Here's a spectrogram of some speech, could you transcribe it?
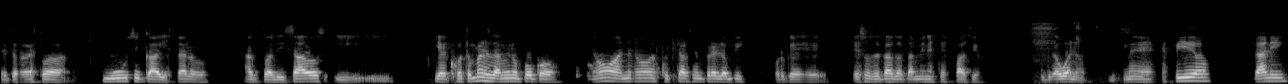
de toda esta música y estar actualizados y, y acostumbrarse también un poco ¿no? a no escuchar siempre lo mismo, porque eso se trata también este espacio. Que bueno, me despido. Dani.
